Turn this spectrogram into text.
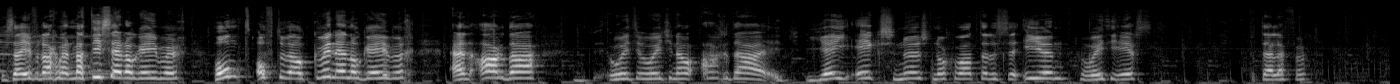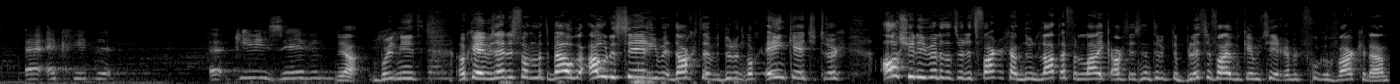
We zijn hier vandaag met Mathies en Gamer, Hond, oftewel Quinn en Gamer. En Arda, hoe heet, je, hoe heet je nou? Arda, JX, Nus, nog wat. Dat is de Ian. Hoe heet hij eerst? Vertel even. Eh, ik heet de eh, Kiwi 7. Ja, boeit niet. Oké, we zijn dus van met de Belgen oude serie. We dachten, we doen het nog één keertje terug. Als jullie willen dat we dit vaker gaan doen, laat even een like achter. Dit is natuurlijk de Blitz Survival Game serie, heb ik vroeger vaak gedaan.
